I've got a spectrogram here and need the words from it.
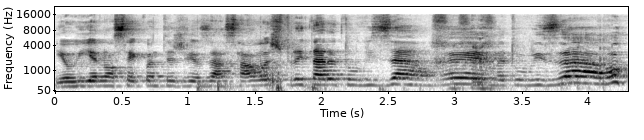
Eu ia não sei quantas vezes à sala espreitar a televisão. É, uma televisão.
